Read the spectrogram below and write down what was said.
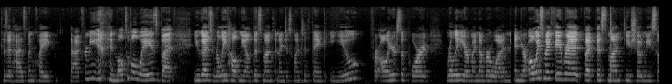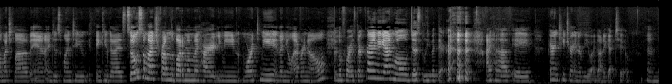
because it has been quite bad for me in multiple ways, but you guys really helped me out this month, and I just want to thank you for all your support Really, you're my number one and you're always my favorite. But this month you showed me so much love and I just want to thank you guys so, so much from the bottom of my heart. You mean more to me than you'll ever know. Before I start crying again, we'll just leave it there. I have a parent teacher interview I gotta get to in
